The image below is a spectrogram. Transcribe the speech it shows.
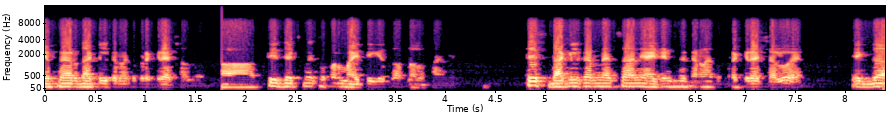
एफ आय आर दाखल करण्याची प्रक्रिया चालू आहे. ती जखमीचं पण माहिती घेतो आपल्याला सांगेल तेच दाखल करण्याचं आणि आयडेंटिफाय करण्याची प्रक्रिया चालू आहे. एकदा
